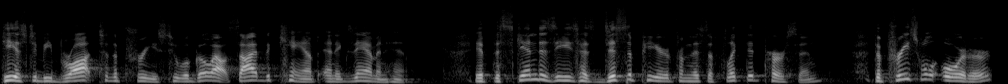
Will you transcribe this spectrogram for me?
He is to be brought to the priest who will go outside the camp and examine him. If the skin disease has disappeared from this afflicted person, the priest will order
